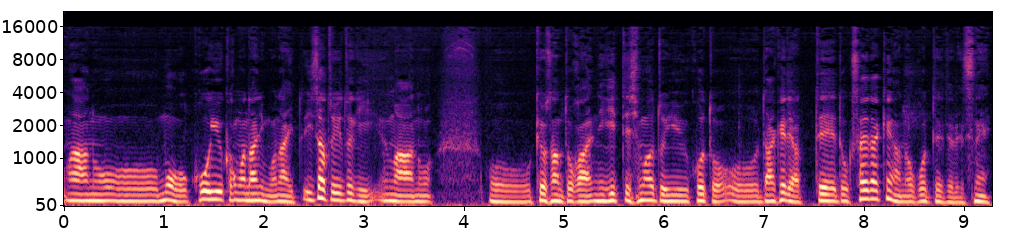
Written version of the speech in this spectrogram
まあ、あのもうこういうかも何もないいざという時、まあ、あの共産党が握ってしまうということだけであって独裁だけが残っててですね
